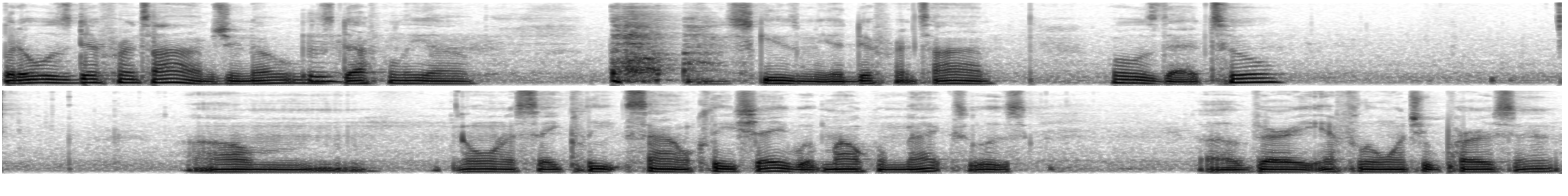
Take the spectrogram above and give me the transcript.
but it was different times you know it was definitely a excuse me a different time what was that two um i don't want to say cle- sound cliche but malcolm x was a very influential person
